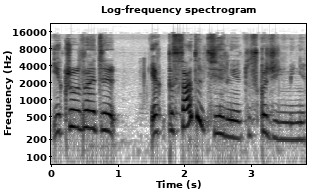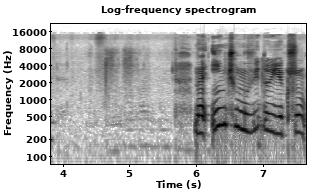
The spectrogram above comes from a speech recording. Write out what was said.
Якщо ви знаєте, як писати в цій грі, то скажіть мені. На іншому відео, якщо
